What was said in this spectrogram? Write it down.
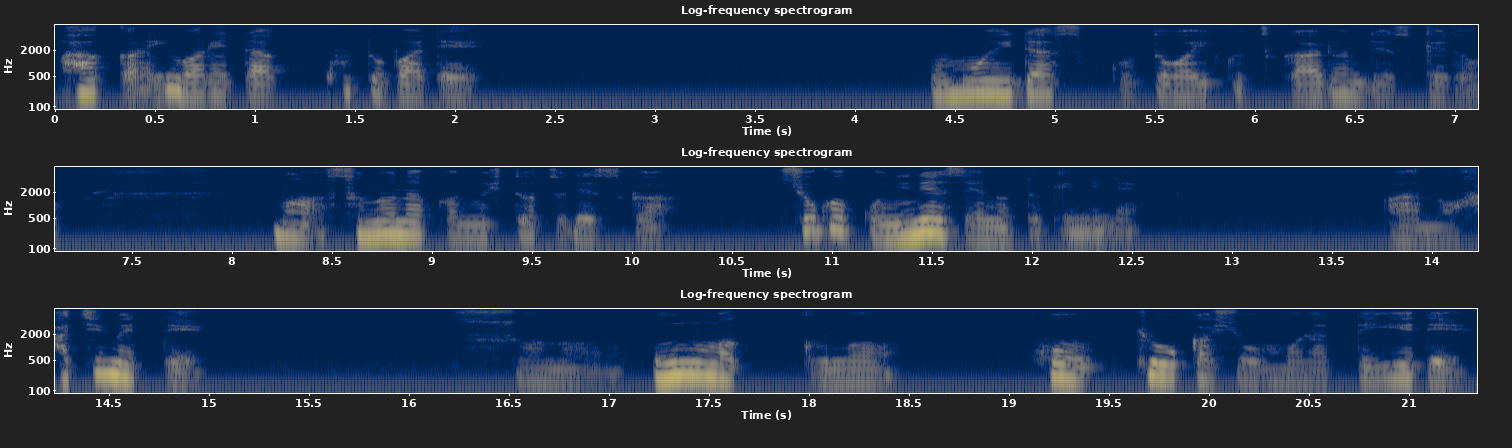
母から言われた言葉で思い出すことはいくつかあるんですけど、まあその中の一つですが、小学校2年生の時にね、あの、初めて、その音楽の本、教科書をもらって家で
